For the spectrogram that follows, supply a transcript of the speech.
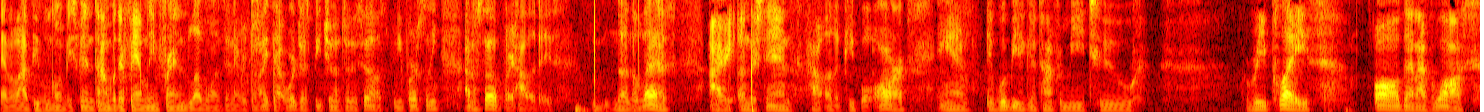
And a lot of people are going to be spending time with their family, friends, loved ones, and everything like that. Or just be chilling to themselves. Me personally, I don't celebrate holidays. Nonetheless, I understand how other people are. And it would be a good time for me to replace all that I've lost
